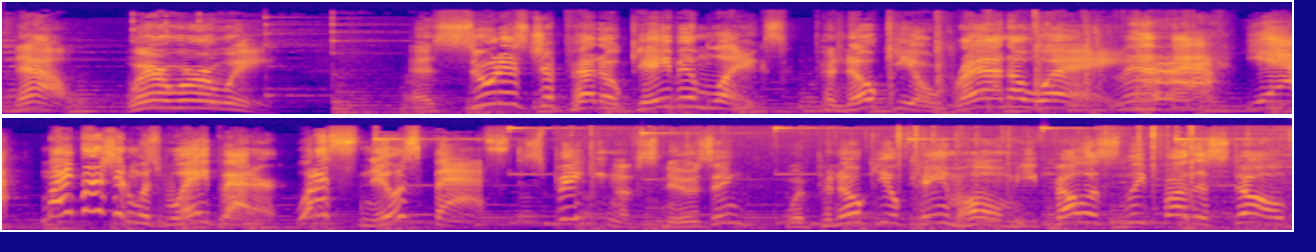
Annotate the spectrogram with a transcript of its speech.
now, where were we? As soon as Geppetto gave him legs, Pinocchio ran away. Ah, yeah, my version was way better. What a snooze fest. Speaking of snoozing, when Pinocchio came home, he fell asleep by the stove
